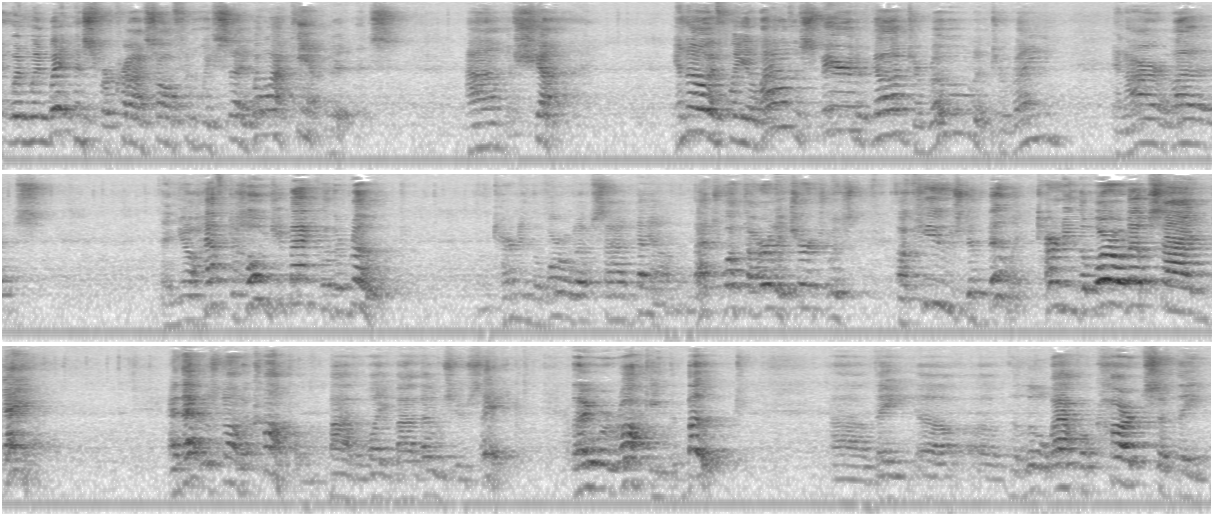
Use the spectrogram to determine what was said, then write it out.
when we witness for Christ, often we say, well, I can't witness. I'm shy. You know, if we allow the Spirit of God to rule and to reign in our lives, then you'll have to hold you back with a rope from turning the world upside down. And that's what the early church was accused of doing, turning the world upside down. And that was not a compliment, by the way, by those who said it. They were rocking the boat. Uh, the, uh, uh, the little apple carts of the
